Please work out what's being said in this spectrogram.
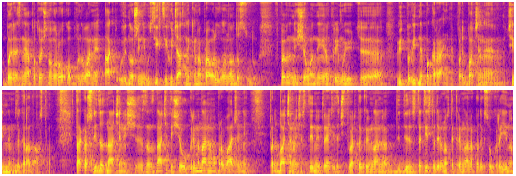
березня поточного року обвинувальний акт у відношенні усіх цих учасників направлено до суду. Впевнений, що вони отримують е, відповідне покарання, передбачене чинним законодавством. Також слід зазначити, що- зазначити, що у кримінальному провадженні передбачено частиною 3 та 4 кримінального статті 190 Кримінального кодексу України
